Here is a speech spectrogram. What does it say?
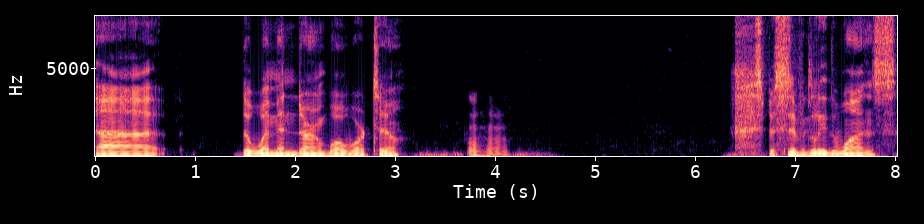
uh, the women during World War II, hmm specifically the ones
